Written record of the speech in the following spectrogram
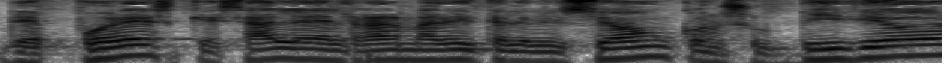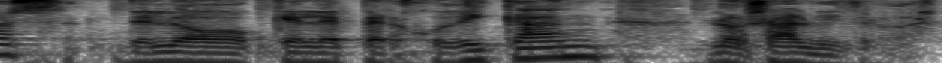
Después que sale el Real Madrid Televisión con sus vídeos de lo que le perjudican los árbitros.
